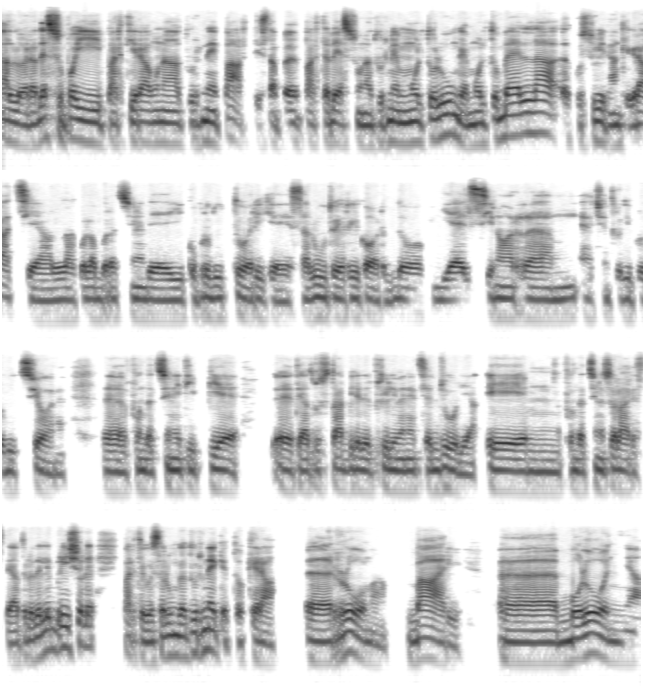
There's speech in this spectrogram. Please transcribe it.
Allora, adesso poi partirà una tournée, parte, sta, parte adesso una tournée molto lunga e molto bella, eh, costruita anche grazie alla collaborazione dei coproduttori che saluto e ricordo, quindi Elsinor, eh, centro di produzione, eh, Fondazione TPE, eh, Teatro Stabile del Friuli Venezia Giulia e mh, mm, Fondazione Solares Teatro delle Briciole, parte questa lunga tournée che toccherà eh, Roma, Bari, eh, Bologna,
